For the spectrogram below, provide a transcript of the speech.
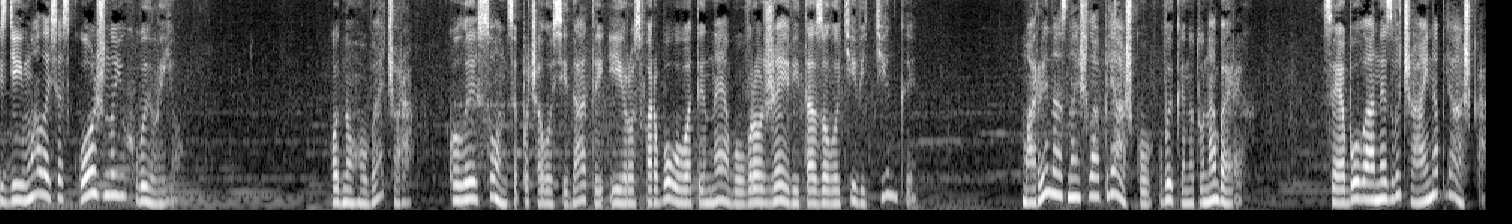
здіймалася з кожною хвилею. Одного вечора, коли сонце почало сідати і розфарбовувати небо в рожеві та золоті відтінки, Марина знайшла пляшку, викинуту на берег. Це була незвичайна пляшка.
